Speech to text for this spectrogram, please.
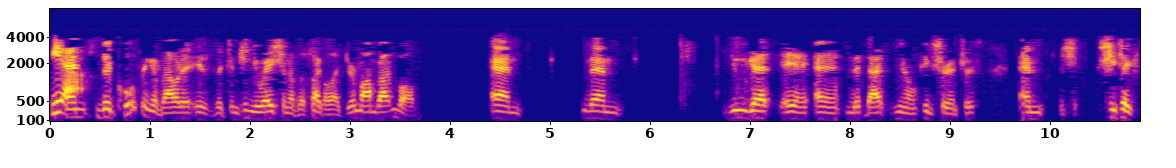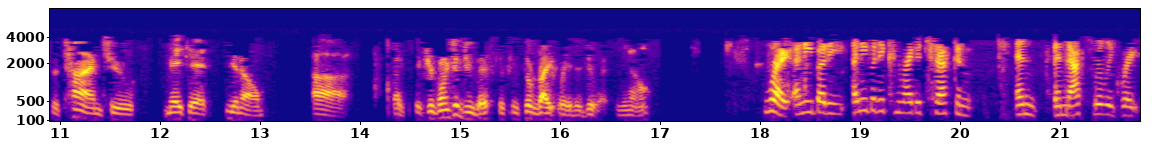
yeah, And the cool thing about it is the continuation of the cycle. Like your mom got involved, and then you get a, a, that you know piques your interest, and she, she takes the time to make it you know uh, like if you're going to do this, this is the right way to do it. You know. right. Anybody anybody can write a check, and and and that's really great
